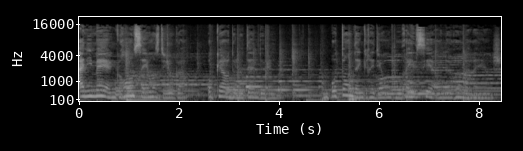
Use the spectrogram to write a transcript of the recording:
Animer une grande séance de yoga au cœur de l'hôtel de ville. Autant d'ingrédients pour réussir un heureux mariage.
